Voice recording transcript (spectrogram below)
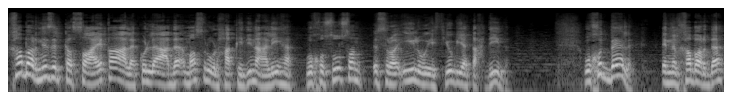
خبر نزل كالصاعقة على كل أعداء مصر والحاقدين عليها وخصوصا إسرائيل وإثيوبيا تحديدا. وخد بالك إن الخبر ده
